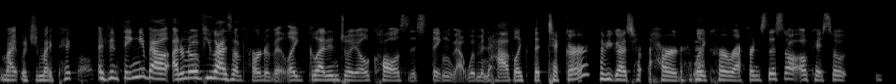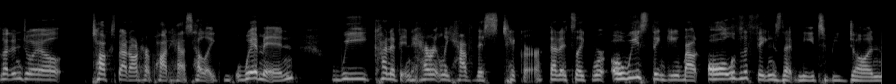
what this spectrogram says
my, which is my pickle. I've been thinking about, I don't know if you guys have heard of it. Like Glennon Doyle calls this thing that women have like the ticker. Have you guys heard like her reference this all? Okay. So Glennon Doyle talks about on her podcast how like women we kind of inherently have this ticker that it's like we're always thinking about all of the things that need to be done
